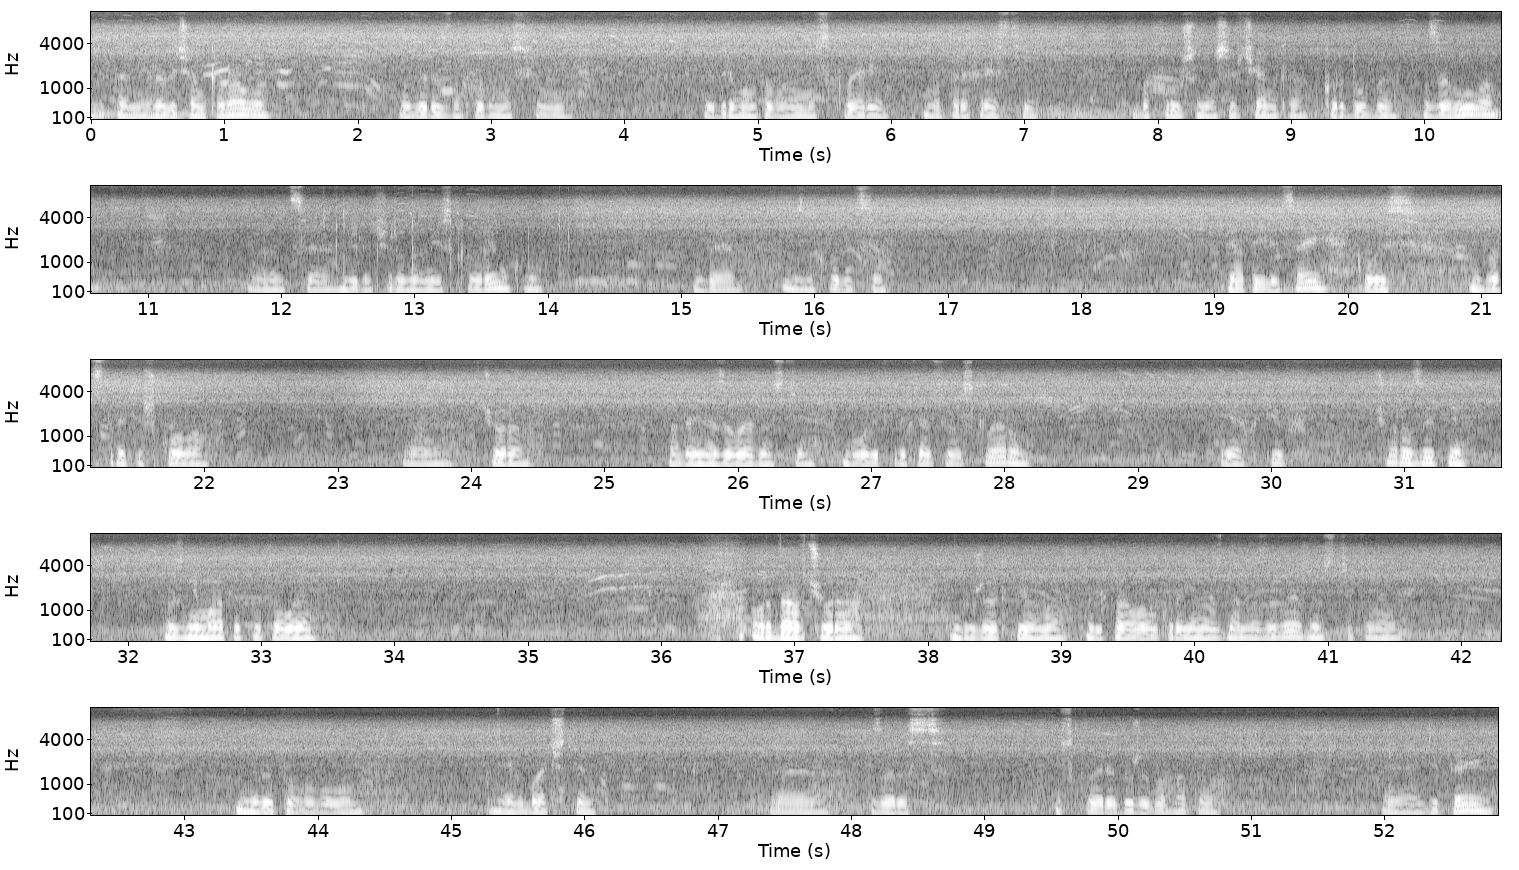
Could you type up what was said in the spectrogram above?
Вітання глядачам каналу. Ми зараз знаходимося у відремонтованому сквері на перехресті Бахрушина Шевченка, Кордуби, Загула. Е, Це біля Червоноармійського ринку, де знаходиться п'ятий ліцей, колись 23 школа. Е, Вчора на День Незалежності було відкриття цього скверу. Я хотів вчора зайти познімати тут, але Орда вчора дуже активно вітала Україну з Днем Незалежності, тому не до того було. Як бачите, е, зараз у сквері дуже багато е, дітей,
